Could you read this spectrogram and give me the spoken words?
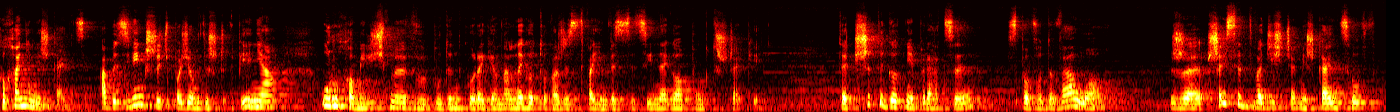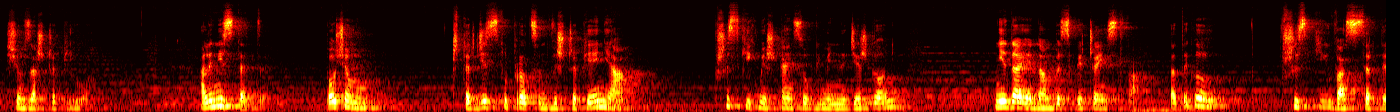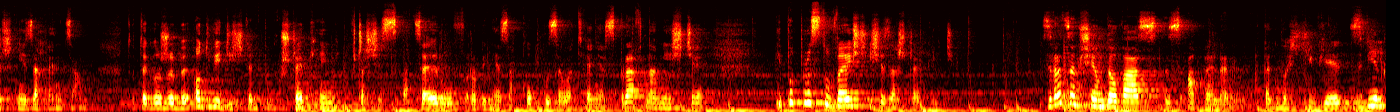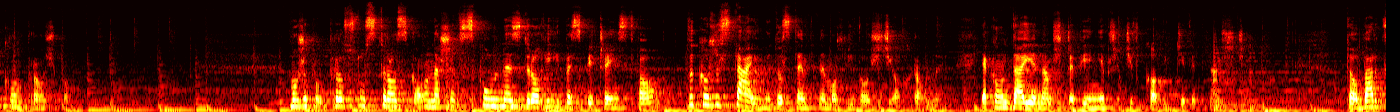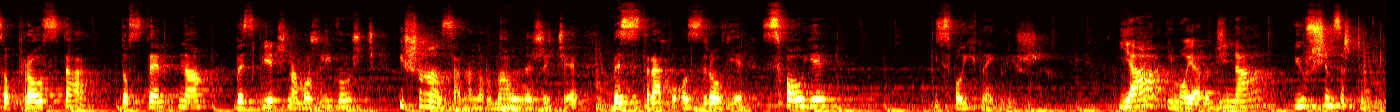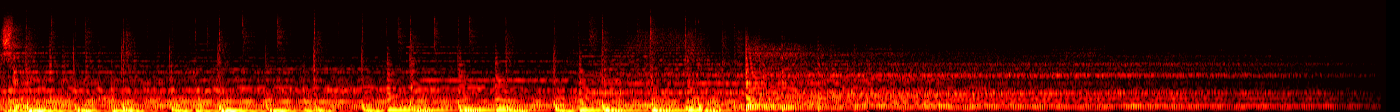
Kochani mieszkańcy, aby zwiększyć poziom wyszczepienia, uruchomiliśmy w budynku Regionalnego Towarzystwa Inwestycyjnego punkt szczepień. Te trzy tygodnie pracy spowodowało, że 620 mieszkańców się zaszczepiło. Ale niestety poziom 40% wyszczepienia wszystkich mieszkańców gminy Dzierżgoń nie daje nam bezpieczeństwa. Dlatego wszystkich Was serdecznie zachęcam do tego, żeby odwiedzić ten punkt szczepień w czasie spacerów, robienia zakupu, załatwiania spraw na mieście i po prostu wejść i się zaszczepić. Zwracam się do Was z apelem, a tak właściwie z wielką prośbą. Może po prostu z troską o nasze wspólne zdrowie i bezpieczeństwo wykorzystajmy dostępne możliwości ochrony, jaką daje nam szczepienie przeciw COVID-19. To bardzo prosta, dostępna, bezpieczna możliwość i szansa na normalne życie bez strachu o zdrowie swoje i swoich najbliższych. Ja i moja rodzina już się zaszczepiliśmy.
